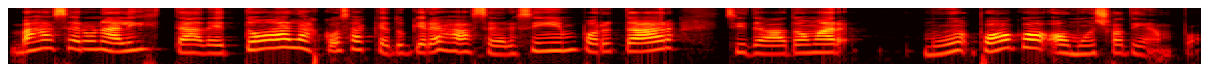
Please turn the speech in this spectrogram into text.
vas a hacer una lista de todas las cosas que tú quieres hacer sin importar si te va a tomar poco o mucho tiempo.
